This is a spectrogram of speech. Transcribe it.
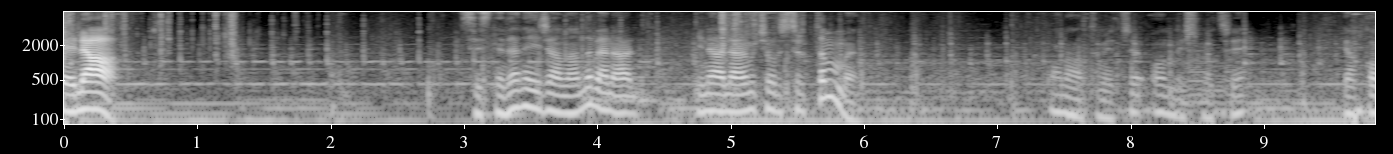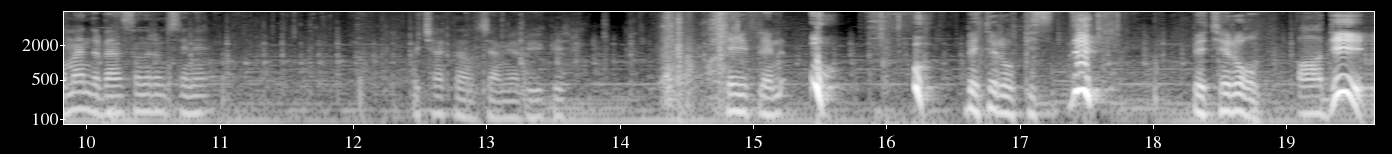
Bela. Ses neden heyecanlandı? Ben yine alarmı çalıştırttım mı? 16 metre, 15 metre. Ya Commander ben sanırım seni bıçakla alacağım ya büyük bir keyifle. Uh! Uh! Beter ol pislik. Beter ol. Adi.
